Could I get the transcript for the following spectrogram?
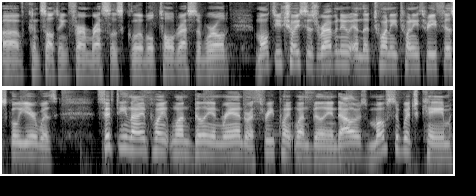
of consulting firm Restless Global, told Rest of the World MultiChoice's revenue in the 2023 fiscal year was 59.1 billion rand or 3.1 billion dollars, most of which came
